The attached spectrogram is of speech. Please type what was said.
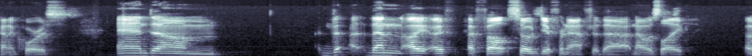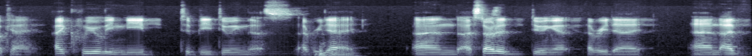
kind of course and um th- then I, I i felt so different after that and i was like okay i clearly need to be doing this every day. and i started doing it every day and i've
